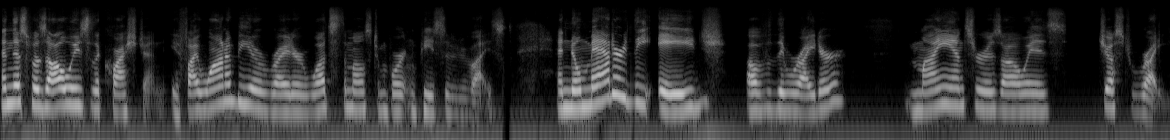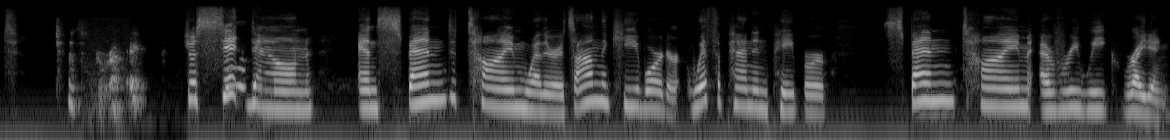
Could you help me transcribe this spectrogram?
And this was always the question if I want to be a writer, what's the most important piece of advice? And no matter the age of the writer, my answer is always just write. Just write. Just sit down and spend time, whether it's on the keyboard or with a pen and paper, spend time every week writing.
